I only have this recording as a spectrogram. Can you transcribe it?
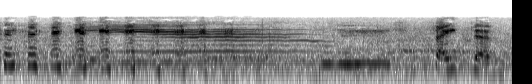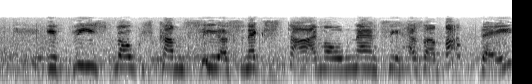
Satan, if these folks come see us next time old Nancy has a birthday,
